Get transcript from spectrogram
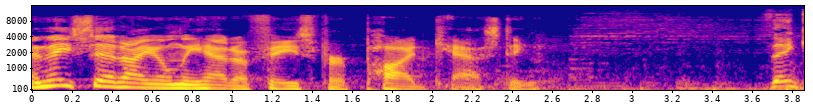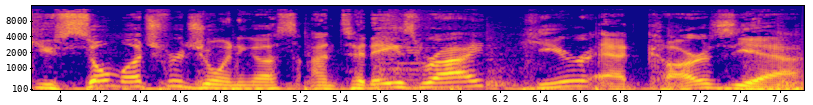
And they said I only had a face for podcasting. Thank you so much for joining us on today's ride here at Cars Yeah.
